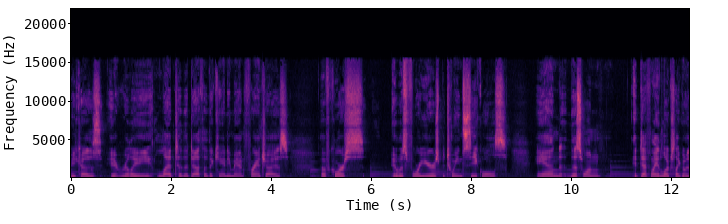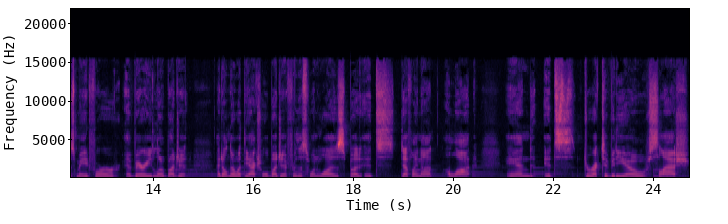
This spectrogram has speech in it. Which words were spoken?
because it really led to the death of the Candyman franchise. Of course, it was four years between sequels, and this one, it definitely looks like it was made for a very low budget. I don't know what the actual budget for this one was, but it's definitely not a lot. And it's direct to video slash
